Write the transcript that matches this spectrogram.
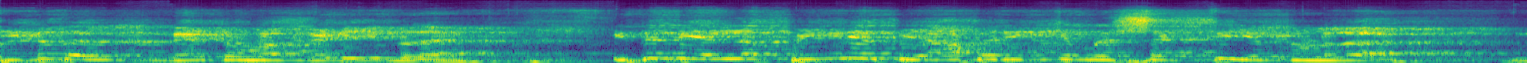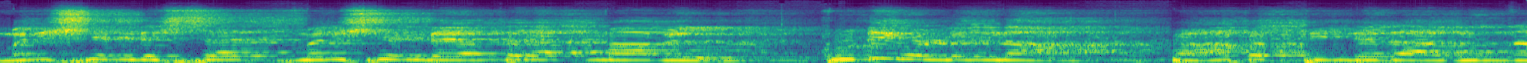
വിടുതൽ നേടുവാൻ കഴിയുന്നത്? ഇതിന്റെ എല്ലാം പിന്നിൽ വ്യാപരിക്കുന്ന ശക്തി എന്നുള്ളത് മനുഷ്യന്റെ മനുഷ്യന്റെ അന്തരാത്മാവിൽ കുടികൊള്ളുന്ന പാപത്തിന്റെതാകുന്ന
